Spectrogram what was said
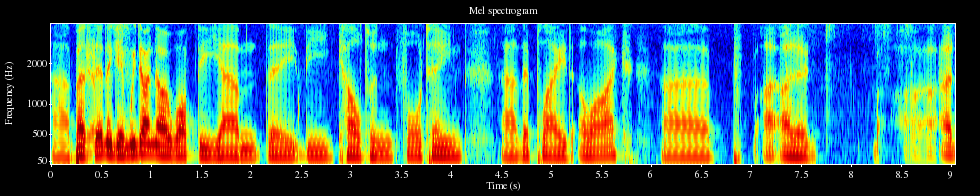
Uh, but Yeah. then again, we don't know what the um, the the Carlton 14 uh, that played alike. Uh, I, I don't. I- I'd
